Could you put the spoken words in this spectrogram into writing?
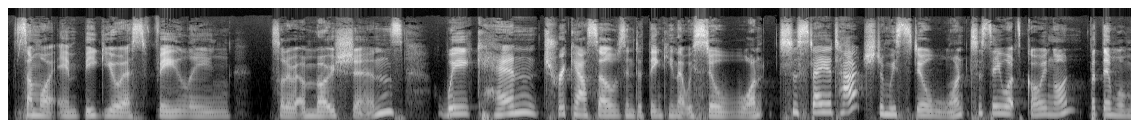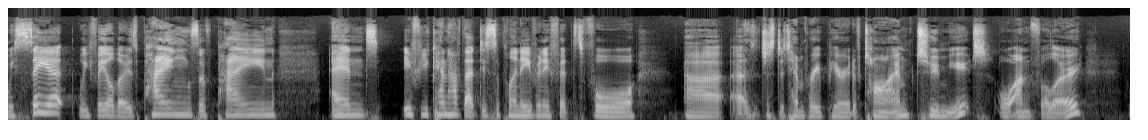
somewhat ambiguous feeling sort of emotions, we can trick ourselves into thinking that we still want to stay attached and we still want to see what's going on. But then when we see it, we feel those pangs of pain. And if you can have that discipline, even if it's for uh, uh, just a temporary period of time, to mute or unfollow.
